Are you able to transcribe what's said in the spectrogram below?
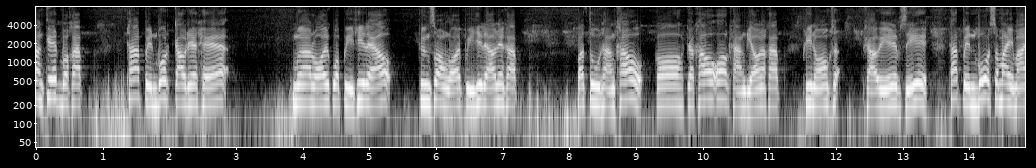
สังเกตบ่ครับ ถ้าเป็นโบสถ์เก่าแท้ๆเมื่อร้อยกว่าปีที่แล้ว ถึงสองร้อยปีที่แล้วเนี่ยครับ ประตูทางเข้าก็จะเข้าออกทางเดียวนะครับ พี่น้องชาวเอฟซีถ้าเป็นโบสถ์สมัยใหม่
